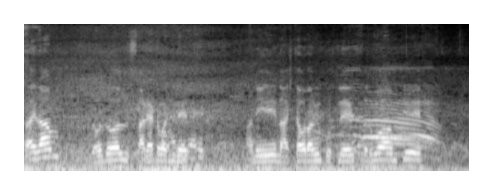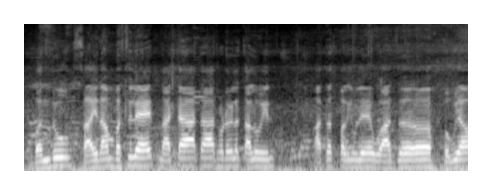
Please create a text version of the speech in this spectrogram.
साईराम जवळजवळ साडेआठ वाजले आहेत आणि नाश्त्यावर आम्ही पोचले आहेत सर्व आमचे बंधू साईराम बसलेले आहेत नाश्ता आता थोड्या वेळा चालू होईल आताच पालखीमध्ये आज बघूया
